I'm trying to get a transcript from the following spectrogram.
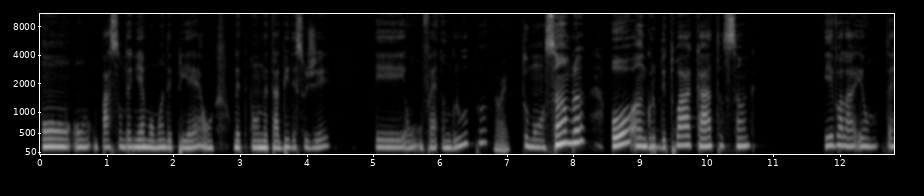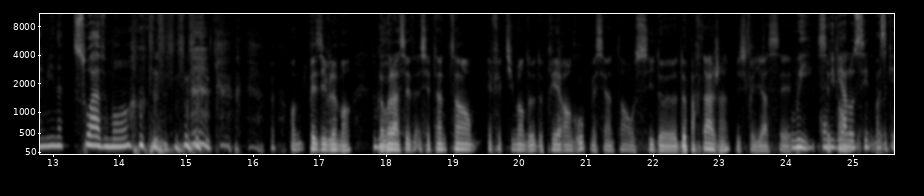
on, passe un dernier moment de prière, on, on établit des sujets et on fait un groupe, tout le monde ensemble, ou un groupe de 3, 4, 5 et voilà, et on termine suavement. Paisiblement. Ben voilà, c'est un temps effectivement de, prière en groupe, mais c'est un temps aussi de, partage, hein, puisqu'il y a ces. Oui, convivial aussi, parce que.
